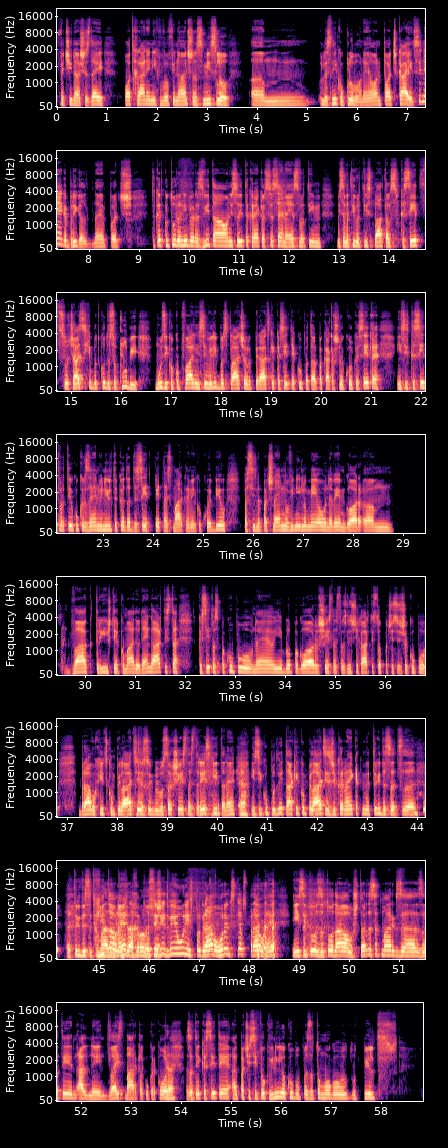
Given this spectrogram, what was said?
večina še zdaj, podhranjenih v finančnem smislu. Um, Lastnikov klubov, ne, on pač kaj, si njega brigal, pač takrat kultura ni bila razvita, oni so itak rekli, vse se ne, jaz vrtim, mislim, da ti vrti splatal s kaset, včasih je bilo tako, da so klubi muziko kupovali in se jim veliko bolj splačalo piratske kasete kupiti ali pa kakršne koli kasete in si kaset vrtel, kot za en vinil, tako da 10-15 mark, ne vem kako je bil, pa si na, pač na enem vinilu imel, ne vem, gor. Um, Dva, tri, štiri komade od enega artista, kaseto pa kupil, ne, je bilo pa gor 16 različnih artistov. Pa če si še kupil Bravo hits kompilacije, so bili vseh 16 res hita. Ne, Ja. in si kupil dve take kompilacije, že kar naenkrat imel 30, eh, 30 Komadov, hitov. ne. To si že dve uri s programom Orange Skrb spravil. ne, In si to zato dal 40 mark za, za te, ali ne, vem, 20 mark ali kako koli Ja. za te kasete, ali pa če si to vinilo kupil, pa zato mogel odpiliti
